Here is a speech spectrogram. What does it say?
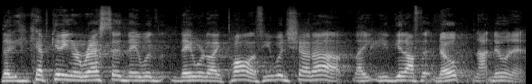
The, he kept getting arrested. They, would, they were like, Paul, if you would shut up, like you'd get off the, nope, not doing it.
